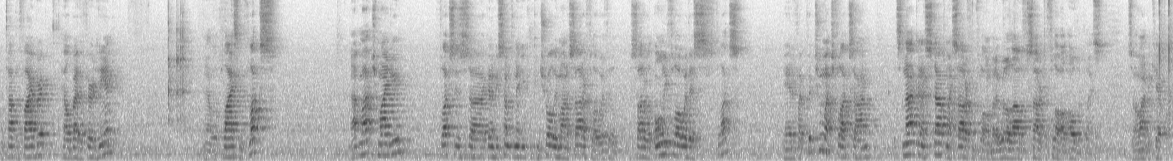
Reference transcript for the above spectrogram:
on top of the firebrick, held by the third hand. And I will apply some flux. Not much, mind you. Flux is uh, going to be something that you can control the amount of solder flow with. It'll, the solder will only flow with this flux. And if I put too much flux on, it's not going to stop my solder from flowing, but it will allow the solder to flow all over the place. So I want to be careful.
